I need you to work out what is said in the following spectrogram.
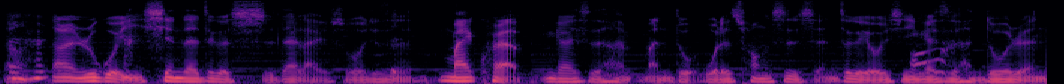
当然，如果以现在这个时代来说，就是 Minecraft 应该是很蛮多。我的创世神这个游戏应该是很多人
